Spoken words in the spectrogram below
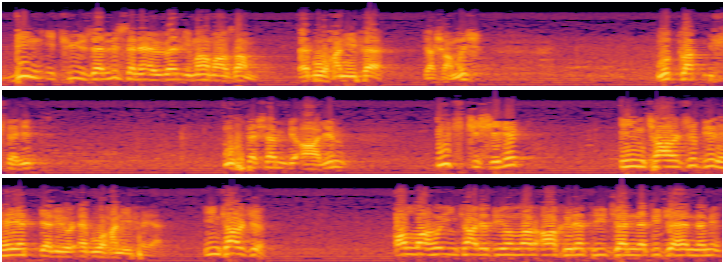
1250 sene evvel İmam-ı Azam Ebu Hanife yaşamış, mutlak müştehit, muhteşem bir alim, üç kişilik inkarcı bir heyet geliyor Ebu Hanife'ye. İnkarcı. Allah'ı inkar ediyorlar, ahireti, cenneti, cehennemi.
